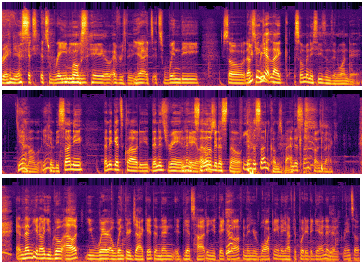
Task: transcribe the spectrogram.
rainiest. It's it's rainy. most hail, everything. yeah, it's it's windy. So that's you can really- get like so many seasons in one day. yeah, in Malmo. yeah. It can be sunny, then it gets cloudy, then it's rain, then it hail, a little bit of snow, Yeah. then the sun comes back. and the sun comes back. And then you know you go out, you wear a winter jacket, and then it gets hot, and you take it off, and then you're walking, and then you have to put it again, and then it rains. So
